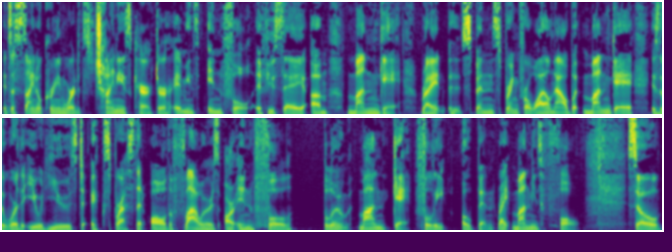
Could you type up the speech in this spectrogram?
It's a Sino-Korean word. It's Chinese character. It means in full. If you say um, mange, right? It's been spring for a while now, but mange is the word that you would use to express that all the flowers are in full bloom. Mange, fully open, right? Man means full. So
